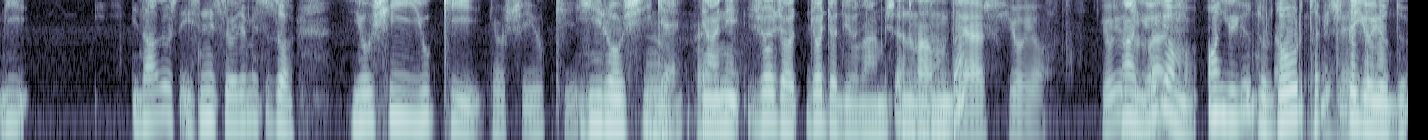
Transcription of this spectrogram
bir daha doğrusu ismini söylemesi zor. Yoshiyuki Yoshiyuki. Hiroshige. Hı, evet. Yani Jojo, Jojo diyorlarmış Nam aralarında. diğer Yoyo. Yoyo'dur Ha belki. yoyo mu? Aa yoyodur. Doğru tabii ki de yoyodur.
